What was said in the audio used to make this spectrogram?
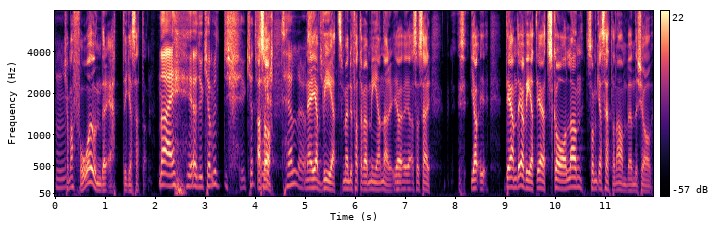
Mm. Kan man få under 1 i Gazettan? Nej, ja, du kan väl du kan inte alltså, få 1 heller. Alltså. Nej, jag vet, men du fattar vad jag menar. Jag, alltså, så här, jag, det enda jag vet är att skalan som Gazettan använder sig av,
